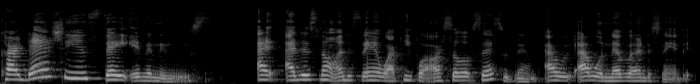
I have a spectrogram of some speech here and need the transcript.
Kardashians stay in the news. I, I just don't understand why people are so obsessed with them. I, I will never understand it.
